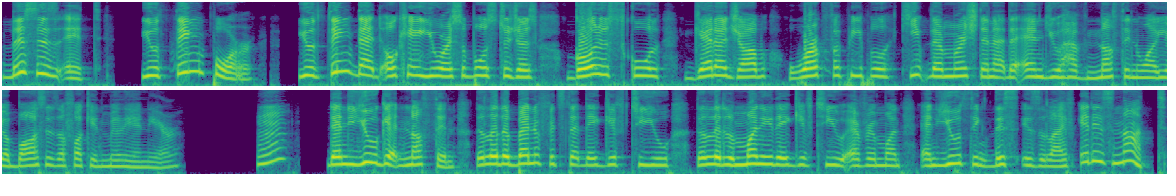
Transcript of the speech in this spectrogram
This is it. You think poor. You think that okay you are supposed to just go to school get a job work for people keep them rich then at the end you have nothing while your boss is a fucking millionaire. Hmm then you get nothing. The little benefits that they give to you, the little money they give to you every month, and you think this is life. It is not.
